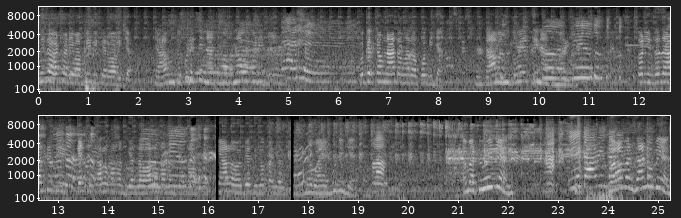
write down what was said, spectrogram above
અમે જો અઠવાડિયામાં બીજી ફેરવા આવી ગયા કે આવું તો પડે જ છે ને તમારો નવો પડે વગર કામના ના મારવા પોગી ગયા તો તો હોય જ છે ને તમારું હતી. તી કે છે હાલો મામાને ઘેર જાઓ હાલો મામાને ઘેર જાઓ. હાલો હવે બે દી રોકાઈ ગયેલ જો અહીં બુડી હા. અમાર ટુઈ બેન? જો અમાર જાનુ બેન?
